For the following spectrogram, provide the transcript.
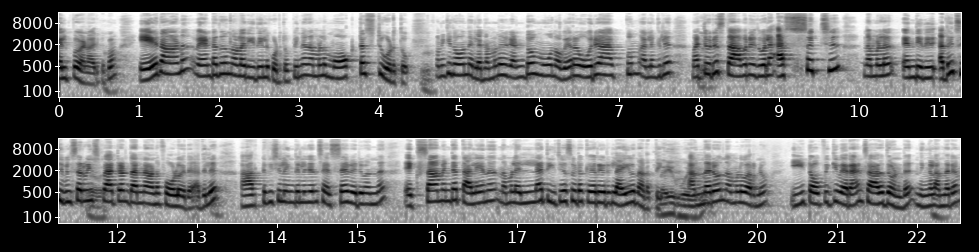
ഹെൽപ്പ് വേണമായിരിക്കും. അപ്പം ഏതാണ് വേണ്ടത് എന്നുള്ള രീതിയിൽ കൊടുത്തു. പിന്നെ നമ്മൾ മോക്ക് ടെസ്റ്റ് കൊടുത്തു. എനിക്ക് തോന്നുന്നില്ല. നമ്മൾ രണ്ടോ മൂന്നോ വേറെ ഒരു ആപ്പും അല്ലെങ്കിൽ മറ്റൊരു സ്ഥാപനം ഇതുപോലെ അസച്ച് നമ്മൾ എന്ത് ചെയ്ത് അത് സിവിൽ സർവീസ് പാറ്റേൺ തന്നെയാണ് ഫോളോ ചെയ്തത്. അതിൽ ആർട്ടിഫിഷ്യൽ ഇന്റലിജൻസ് എസ് എ വരുമെന്ന് എക്സാമിന്റെ തലേന്ന് നമ്മൾ എല്ലാ ടീച്ചേഴ്സും കൂടെ കയറി ഒരു ലൈവ് നടത്തി. അന്നേരവും നമ്മൾ പറഞ്ഞു ഈ ടോപ്പിക്ക് വരാൻ സാധ്യത ഉണ്ട് നിങ്ങൾ അന്നേരം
